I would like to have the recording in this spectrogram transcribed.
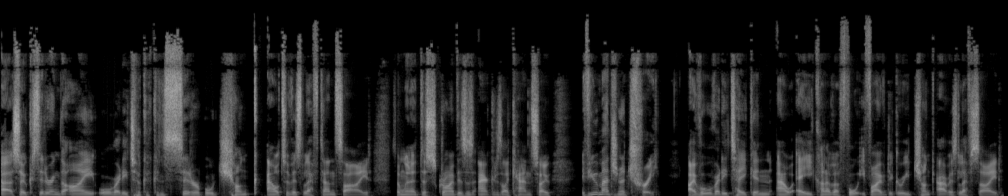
Uh, so considering that I already took a considerable chunk out of his left-hand side, so I'm going to describe this as accurate as I can. So if you imagine a tree, I've already taken out a kind of a 45 degree chunk out of his left side.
